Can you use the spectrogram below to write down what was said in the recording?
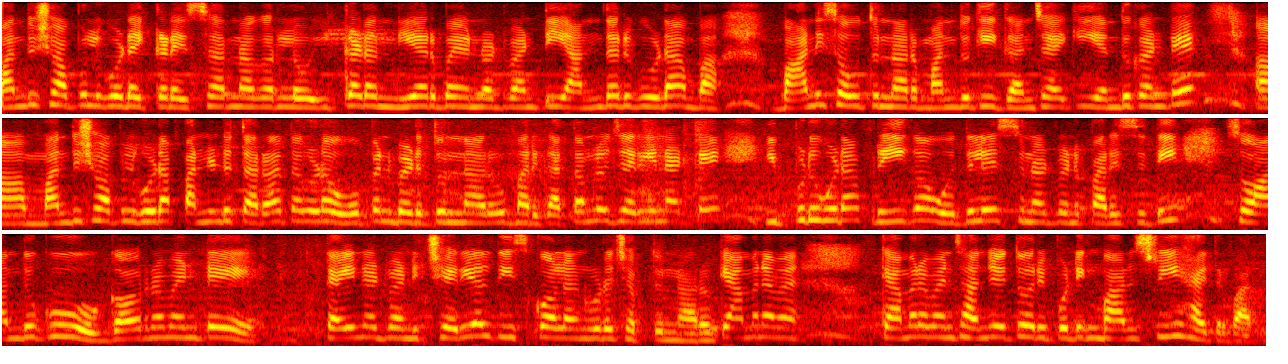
మందు షాపులు కూడా ఇక్కడ ఎస్ఆర్ నగర్లో ఇక్కడ నియర్ బై ఉన్నటువంటి అందరు కూడా బా బానిస అవుతున్నారు మందుకి గంజాయికి. ఎందుకంటే మందు షాపులు కూడా పన్నెండు తర్వాత కూడా ఓపెన్ పెడుతున్నారు. మరి గతంలో జరిగినట్టే ఇప్పుడు కూడా ఫ్రీగా వదిలేస్తున్నటువంటి పరిస్థితి. సో అందుకు గవర్నమెంటే తగినటువంటి చర్యలు తీసుకోవాలని కూడా చెప్తున్నారు. కెమెరామెన్ కెమెరామెన్ సంజయ్తో రిపోర్టింగ్ బాలశ్రీ హైదరాబాద్.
